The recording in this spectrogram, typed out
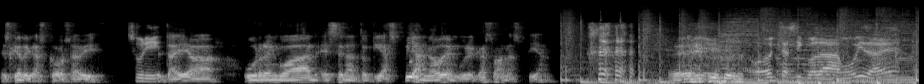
Eskerrik asko, Sabi. Zuri. Eta ia, urrengoan esenatoki azpian gauden, gure kasuan azpian. eh? Ontsasiko da movida, eh?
